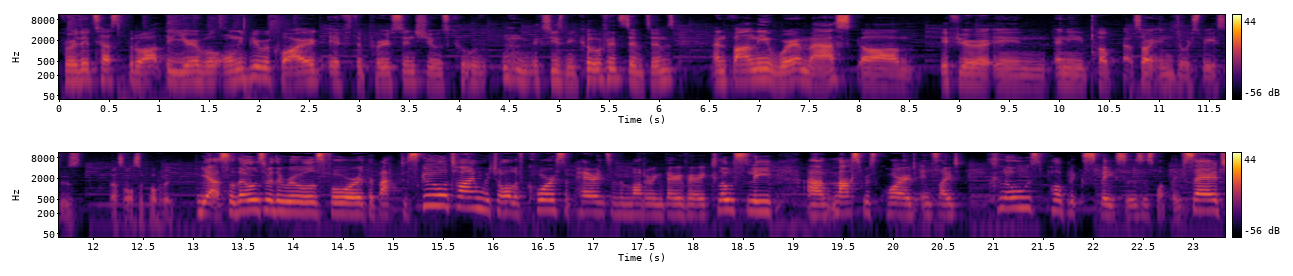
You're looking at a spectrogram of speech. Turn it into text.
Further tests throughout the year will only be required if the person shows COVID, excuse me, COVID symptoms and finally, wear a mask um, if you're in any pub, uh, sorry, indoor spaces. That's also public. Yeah, so those were the rules for the back to school time, which all, of course, the parents have been monitoring very, very closely. Um, masks required inside closed public spaces, is what they've said.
